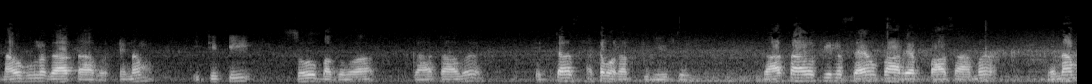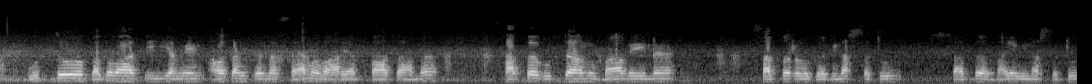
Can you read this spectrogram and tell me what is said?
නවගුණ ගාතාව එනම් ඉතිපි සෝ භගවා ගාතාව 108 වරක් කිව යුතුයි. ගාතාව කියන සෑම පාරයක් පාසාම එනම් බුද්ධෝ භගවාති යනුවෙන් අවසන් කරන සෑම වාරයක් පාසාම සබ්බ බුද්ධානුභාවේන සබ්බ රෝග විනස්සතු සබ්බ බය විනස්සතු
